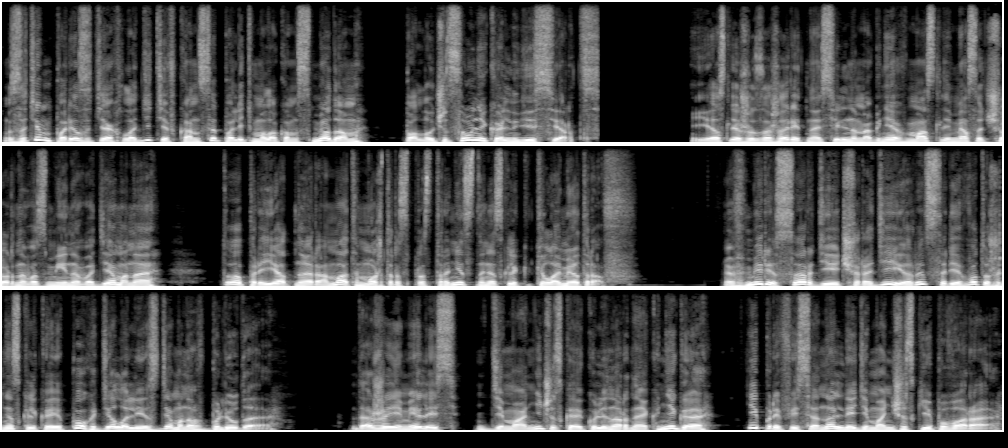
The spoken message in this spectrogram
затем порезать и охладить и в конце полить молоком с медом, получится уникальный десерт. Если же зажарить на сильном огне в масле мясо черного змеиного демона, то приятный аромат может распространиться на несколько километров. В мире Сардии чародеи и рыцари вот уже несколько эпох делали из демонов блюда. Даже имелись демоническая кулинарная книга и профессиональные демонические повара.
